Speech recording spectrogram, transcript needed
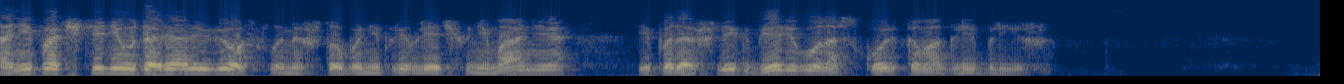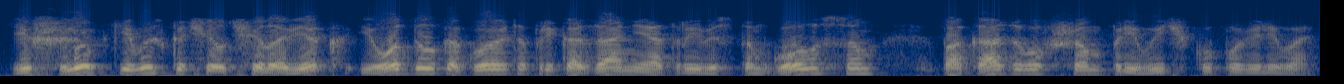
Они почти не ударяли веслами, чтобы не привлечь внимания, и подошли к берегу насколько могли ближе. Из шлюпки выскочил человек и отдал какое-то приказание отрывистым голосом, показывавшим привычку повелевать.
